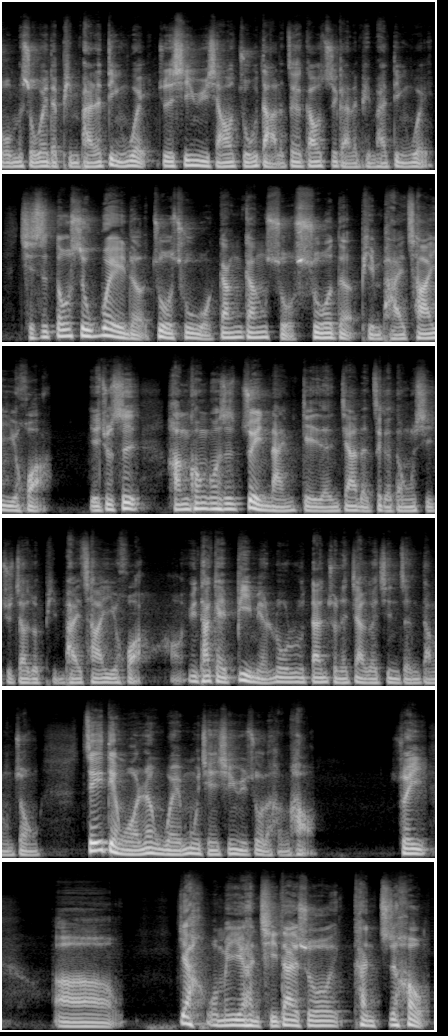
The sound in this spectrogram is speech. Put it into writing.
我们所谓的品牌的定位，就是新宇想要主打的这个高质感的品牌定位，其实都是为了做出我刚刚所说的品牌差异化，也就是航空公司最难给人家的这个东西，就叫做品牌差异化。好，因为它可以避免落入单纯的价格竞争当中。这一点，我认为目前新宇做的很好。所以，呃，呀，我们也很期待说，看之后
